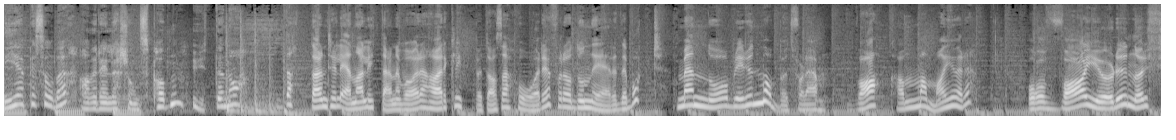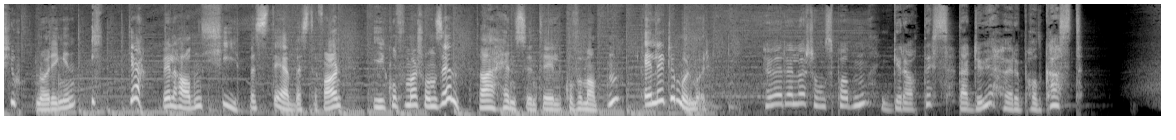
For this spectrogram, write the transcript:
Ny episode av Relasjonspodden ute nå. Datteren til en av lytterne våre har klippet av seg håret for å donere det bort, men nå blir hun mobbet for det. Hva kan mamma gjøre? Og hva gjør du når 14-åringen ikke vil ha den kjipe stebestefaren i konfirmasjonen sin? Ta hensyn til konfirmanten eller til mormor. Hør Relasjonspodden gratis der du hører podkast.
